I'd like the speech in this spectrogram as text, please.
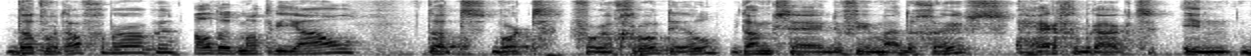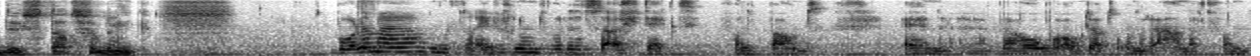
Dat wordt afgebroken. Al dat materiaal dat wordt voor een groot deel, dankzij de firma De Geus, hergebruikt in de stadsfabriek. Bonnema moet nog even genoemd worden, dat is de architect van het pand. En uh, we hopen ook dat onder de aandacht van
